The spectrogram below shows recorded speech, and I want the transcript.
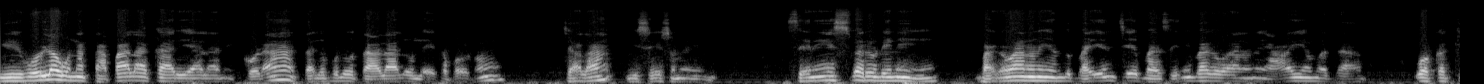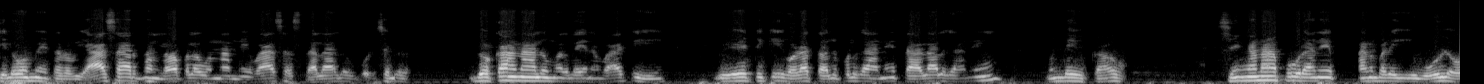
ఈ ఊళ్ళో ఉన్న తపాలా కార్యాలయానికి కూడా తలుపులు తాళాలు లేకపోవడం చాలా విశేషమైనది శనీశ్వరుడిని భగవానుని ఎందు భయించే శని భగవానుని ఆలయం వద్ద ఒక కిలోమీటర్ వ్యాసార్థం లోపల ఉన్న నివాస స్థలాలు గుడిసెలు దుకాణాలు మొదలైన వాటి వేటికి కూడా తలుపులు కానీ తాళాలు కానీ ఉండేవి కావు. సింగనాపూర్ అనే అనబడే ఈ ఊళ్ళో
